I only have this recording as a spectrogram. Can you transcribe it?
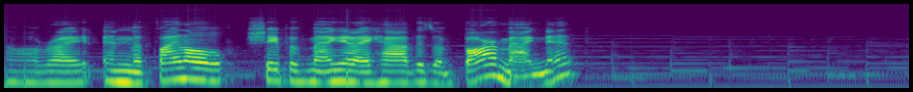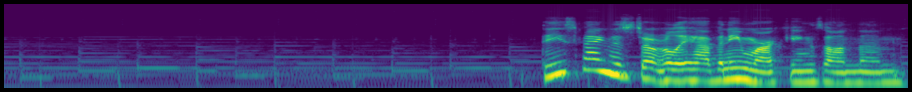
All right, and the final shape of magnet I have is a bar magnet. These magnets don't really have any markings on them.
